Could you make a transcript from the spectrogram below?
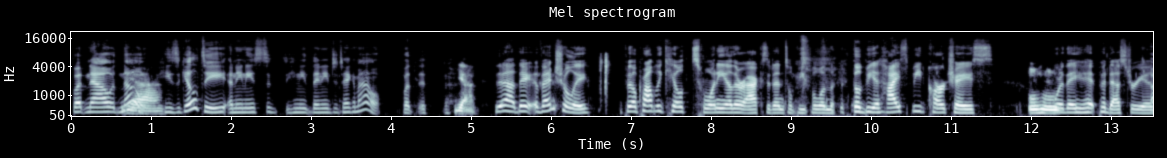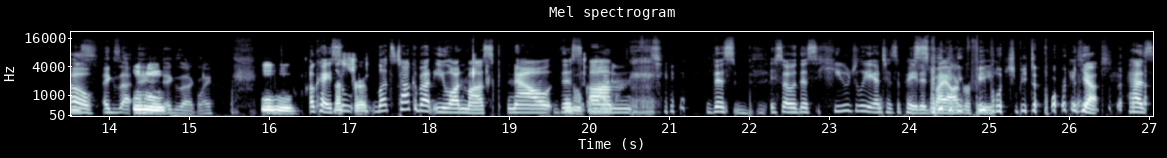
But now, no, Yeah. he's guilty, and he needs to. He need. They need to take him out. But it, Yeah. Yeah, they eventually they'll probably kill 20 other accidental people and the, there'll be a high-speed car chase hmm where they hit pedestrians. oh, exactly, Mhm. exactly. hmm Okay, That's so true. let's talk about Elon Musk. Now, this Oh, um this so this hugely anticipated biography People should be deported. yeah, has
